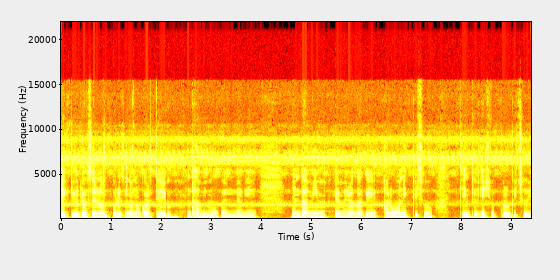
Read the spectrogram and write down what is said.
একটি ইউটিউব চ্যানেল পরিচালনা করতে দামি মোবাইল লাগে, দামি ক্যামেরা লাগে, আরও অনেক কিছু। কিন্তু এসব কোনো কিছুই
